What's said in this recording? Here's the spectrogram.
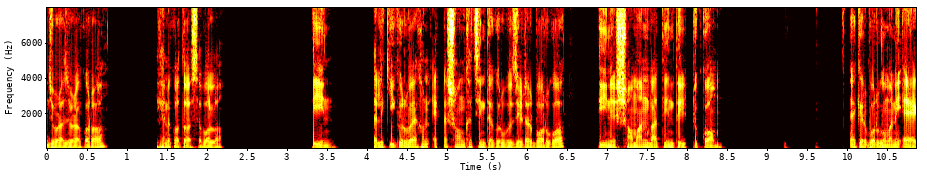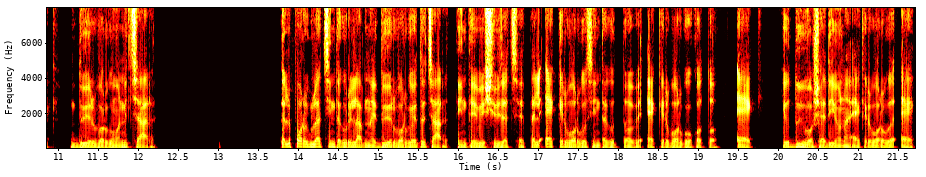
জোড়া জোড়া করো। এখানে কত আছে বলো? তিন। তাহলে কি করব? এখন একটা সংখ্যা চিন্তা করব, যেটার বর্গ তিনের সমান বা তিনতে একটু কম। একের বর্গ মানে এক, দুইয়ের বর্গ মানে চার। তাহলে পরগুলা চিন্তা করে লাভ নাই, দুইয়ের বর্গ হয়তো চার তিন থেকে বেশি হয়ে যাচ্ছে। তাহলে একের বর্গ চিন্তা করতে হবে, একের বর্গ কত? এক। কেউ দুই বসায় দিও না, একের বর্গ এক।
